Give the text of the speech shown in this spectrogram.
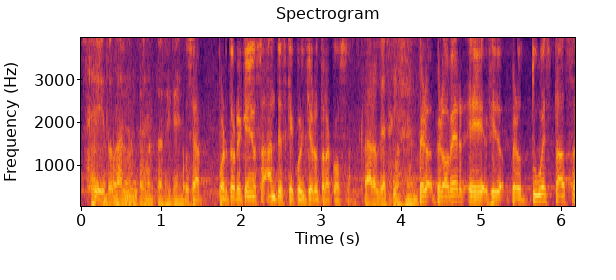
Sí, totalmente. puertorriqueño. O sea, puertorriqueños antes que cualquier otra cosa. Claro que sí. Pero, pero a ver, eh, Fido, pero tú estás,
